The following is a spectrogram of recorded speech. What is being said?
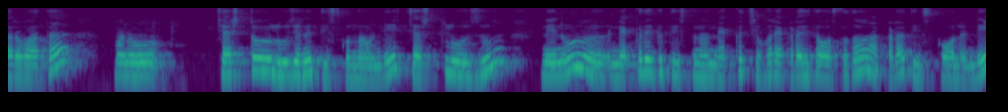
తర్వాత మనం చెస్ట్ లూజ్ అనేది తీసుకుందామండి. చెస్ట్ లూజు నేను నెక్క దగ్గర తీసుకున్నాను నెక్క చివరి ఎక్కడైతే వస్తుందో అక్కడ తీసుకోవాలండి.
